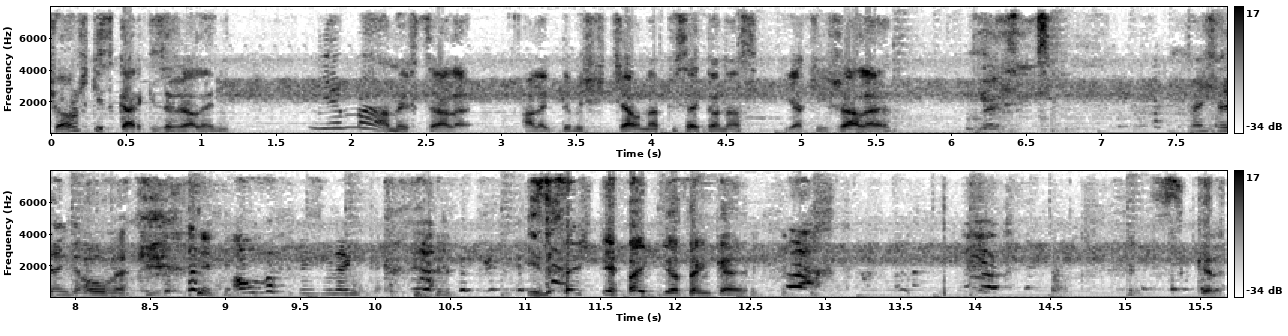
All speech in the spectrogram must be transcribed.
Książki, skargi, zażaleń nie mamy wcale. Ale gdybyś chciał napisać do nas jakieś żale... Weź w rękę ołówek. Ołówek weź w rękę. I zaśpiewaj piosenkę. Skr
